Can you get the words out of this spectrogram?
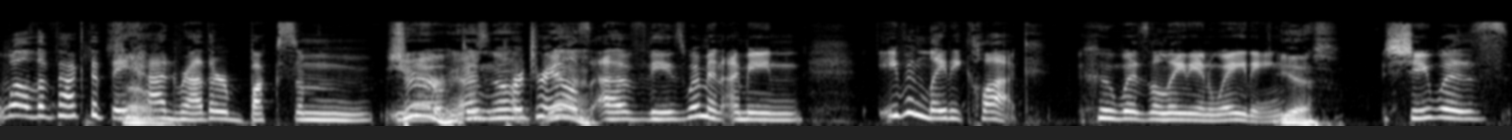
Well, the fact that they So- had rather buxom you Sure, know, yeah, portrayals yeah. of these women. I mean, even Lady Cluck, who was the lady in waiting, yes. she was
